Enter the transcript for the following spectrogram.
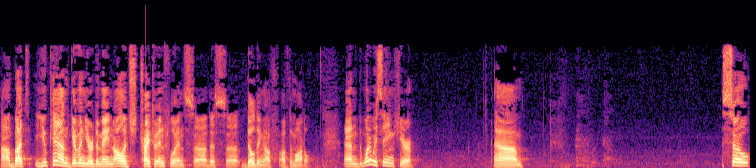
uh, but you can, given your domain knowledge, try to influence uh, this uh, building of, of the model. And what are we seeing here? Um, So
